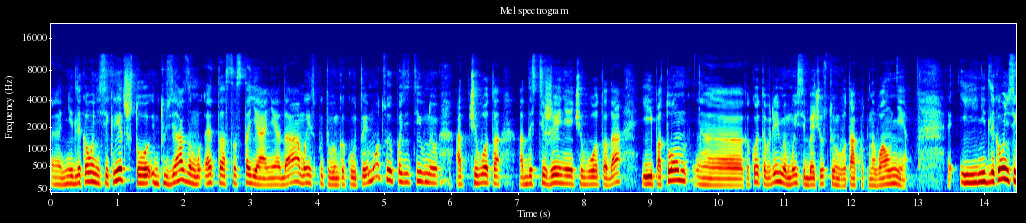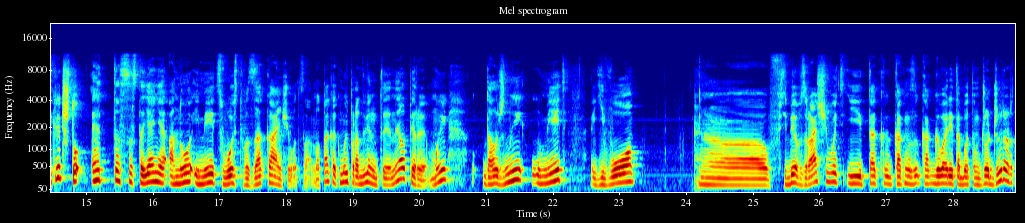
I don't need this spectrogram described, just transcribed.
ни для кого не секрет, что энтузиазм это состояние, да, мы испытываем какую-то эмоцию позитивную от чего-то, от достижения чего-то, да, и потом э, какое-то время мы себя чувствуем вот так вот на волне. И ни для кого не секрет, что это состояние, оно имеет свойство заканчиваться. Но так как мы продвинутые нелперы, мы должны уметь его Э, в себе взращивать и, так как, как говорит об этом Джо Джирард,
